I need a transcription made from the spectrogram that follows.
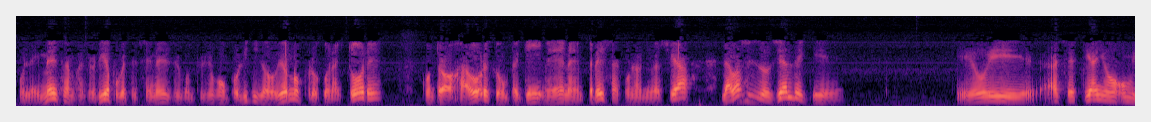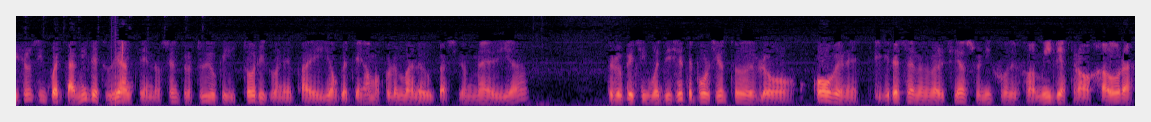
con la inmensa mayoría, porque este escenario se construyó con política de gobierno, pero con actores, con trabajadores, con pequeñas y medianas empresas, con la universidad, la base social de que hoy hace este año un millón cincuenta mil estudiantes en los centros de estudio que histórico en el país, y aunque tengamos problemas en la educación media, pero que el 57% de los jóvenes que ingresan a la universidad son hijos de familias trabajadoras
